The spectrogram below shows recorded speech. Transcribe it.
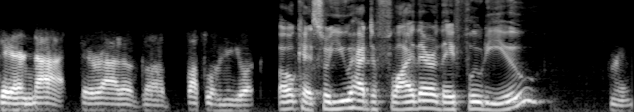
they're not. They're out of uh, Buffalo, New York. Okay, so you had to fly there. They flew to you. Right.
